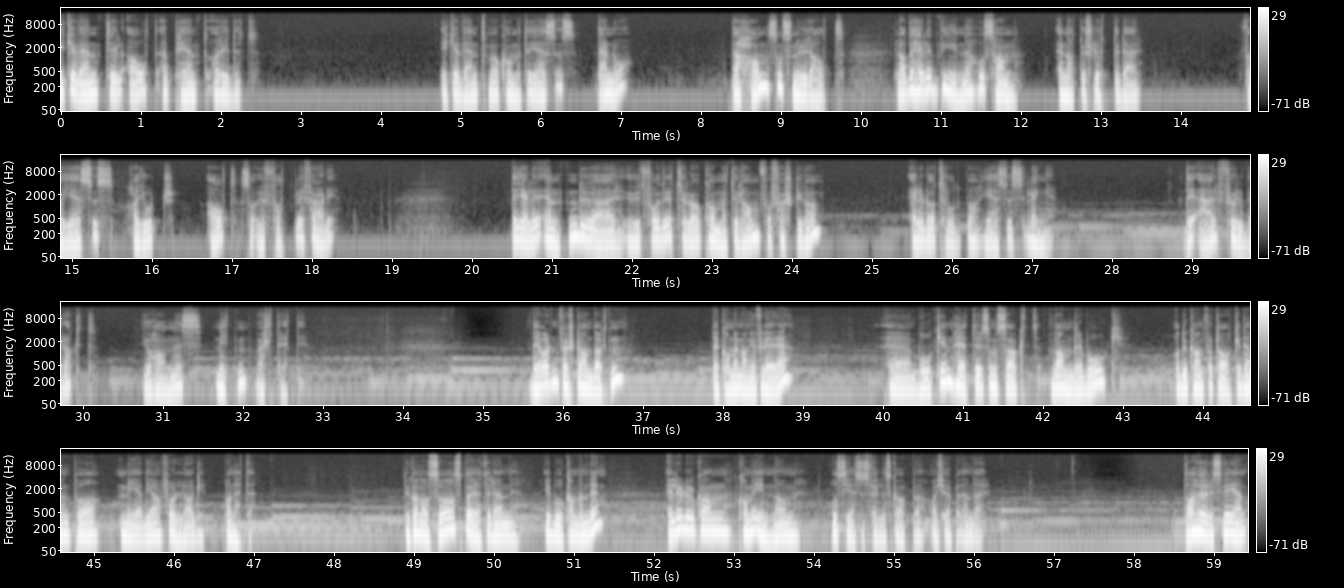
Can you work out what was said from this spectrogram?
ikke vent til alt er pent og ryddet. Ikke vent med å komme til Jesus, det er nå. Det er han som snur alt. La det heller begynne hos ham enn at du slutter der. For Jesus har gjort alt så ufattelig ferdig. Det gjelder enten du er utfordret til å komme til ham for første gang, eller du har trodd på Jesus lenge. Det er fullbrakt. Johannes 19, vers 30. Det var den første andakten. Det kommer mange flere. Eh, boken heter som sagt Vandrebok, og du kan få tak i den på Media forlag på nettet. Du kan også spørre etter den i bokhandelen din, eller du kan komme innom hos Jesusfellesskapet og kjøpe den der. Da høres vi igjen.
